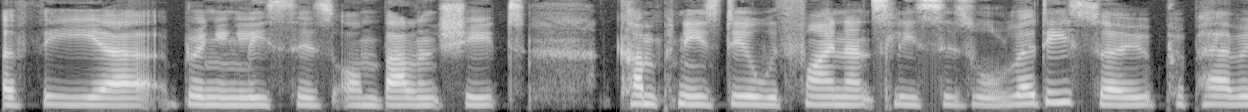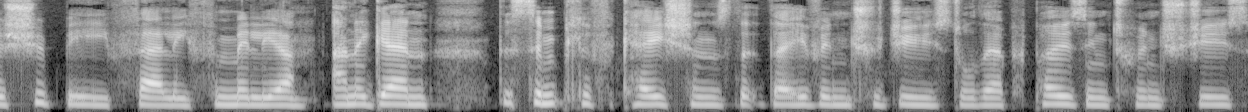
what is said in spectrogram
of the uh, bringing leases on balance sheet. Companies deal with finance leases already, so preparers should be fairly familiar. And again, the simplifications that they've introduced or they're proposing to introduce,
